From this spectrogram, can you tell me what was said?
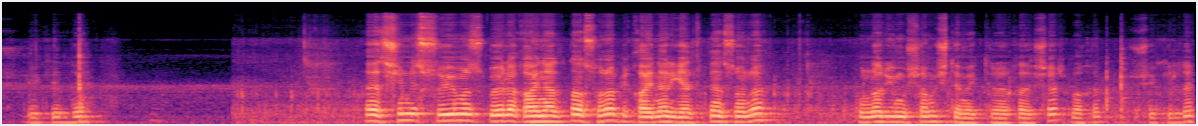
Şu şekilde. Evet şimdi suyumuz böyle kaynadıktan sonra bir kaynar geldikten sonra bunlar yumuşamış demektir arkadaşlar. Bakın şu şekilde.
